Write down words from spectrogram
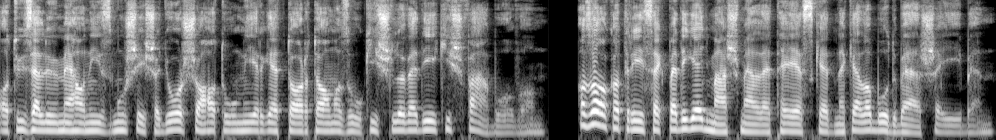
A tüzelő mechanizmus és a gyorsan ható mérget tartalmazó kis lövedék is fából van. Az alkatrészek pedig egymás mellett helyezkednek el a bot belsejében.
